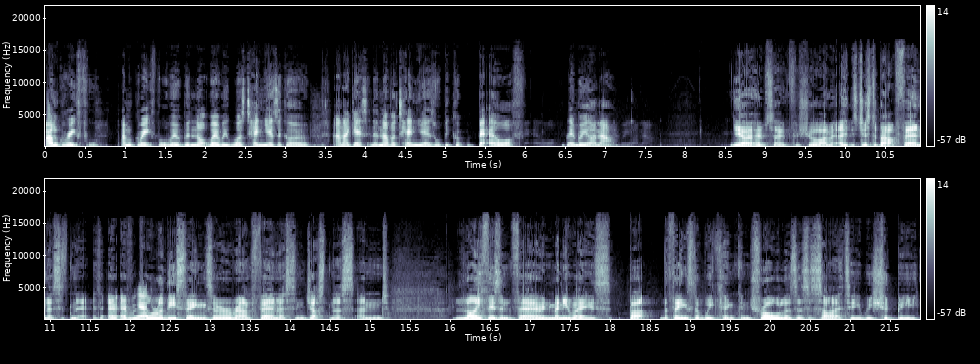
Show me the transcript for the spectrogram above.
I'm grateful. I'm grateful. We're, we're not where we was 10 years ago. And I guess in another 10 years, we'll be better off than we are now. Yeah, I hope so for sure. I mean, it's just about fairness, isn't it? Every, yeah. All of these things are around fairness and justness, and life isn't fair in many ways. But the things that we can control as a society, we should be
